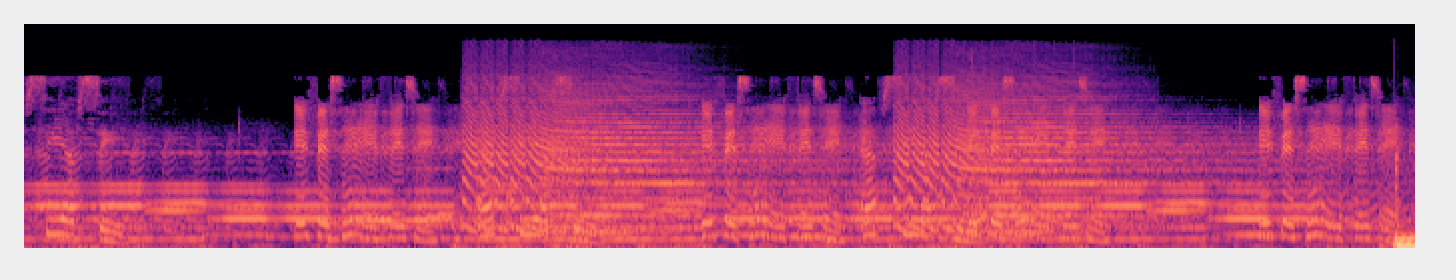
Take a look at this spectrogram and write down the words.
FCFC. FCFC. FCFC. FCFC. FCFC. FCFC. FCFC.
